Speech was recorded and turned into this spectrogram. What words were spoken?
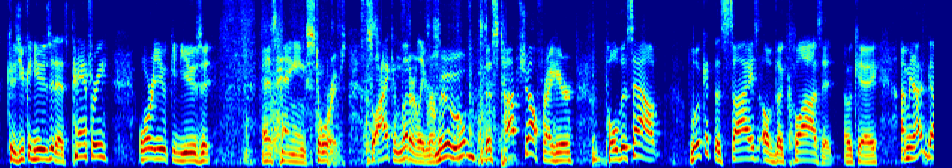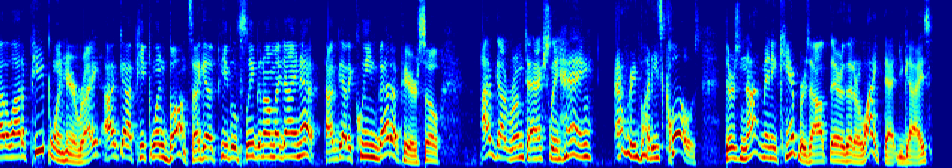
because you can use it as pantry or you could use it as hanging storage. So I can literally remove this top shelf right here, pull this out, Look at the size of the closet, okay? I mean, I've got a lot of people in here, right? I've got people in bunks. I got people sleeping on my dinette. I've got a queen bed up here. So I've got room to actually hang everybody's clothes. There's not many campers out there that are like that, you guys.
